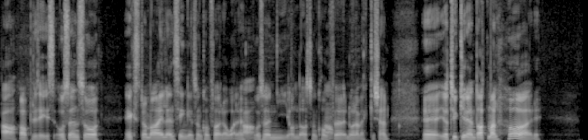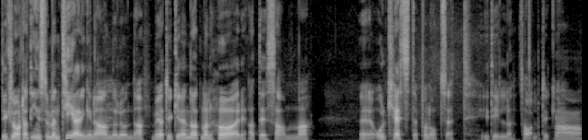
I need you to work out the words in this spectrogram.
ja. Ja, precis. Och sen så Extra Mile, en singel som kom förra året. Och så en Neon då som kom för några veckor sedan. Eh, jag tycker ändå att man hör Det är klart att instrumenteringen är annorlunda. Men jag tycker ändå att man hör att det är samma eh, orkester på något sätt i tilltal tycker jag. Ja.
